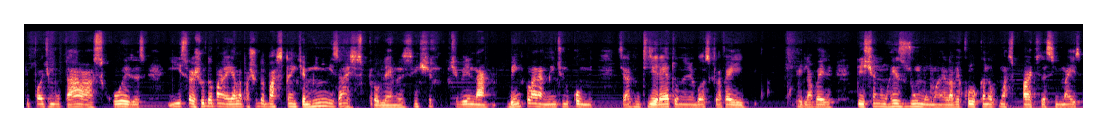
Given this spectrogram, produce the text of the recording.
que pode mudar as coisas, e isso ajuda ela ajuda bastante a minimizar esses problemas. A gente, a gente vê na, bem claramente no já direto no negócio que ela vai ela vai deixando um resumo, ela vai colocando algumas partes assim, mais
